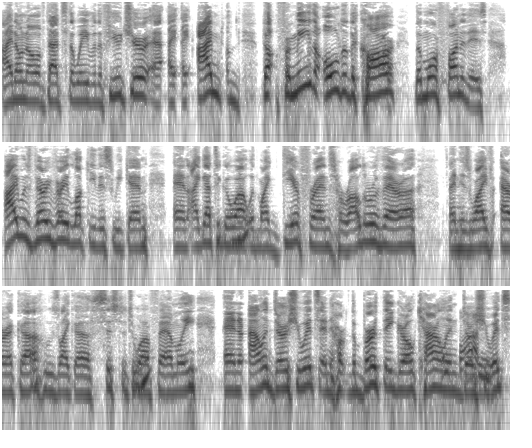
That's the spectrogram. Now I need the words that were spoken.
I don't know if that's the wave of the future. I, I, I'm the, for me, the older the car, the more fun it is. I was very very lucky this weekend, and I got to go mm-hmm. out with my dear friends Geraldo Rivera and his wife Erica, who's like a sister to our family, and Alan Dershowitz and her, the birthday girl Carolyn. Dershowitz.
